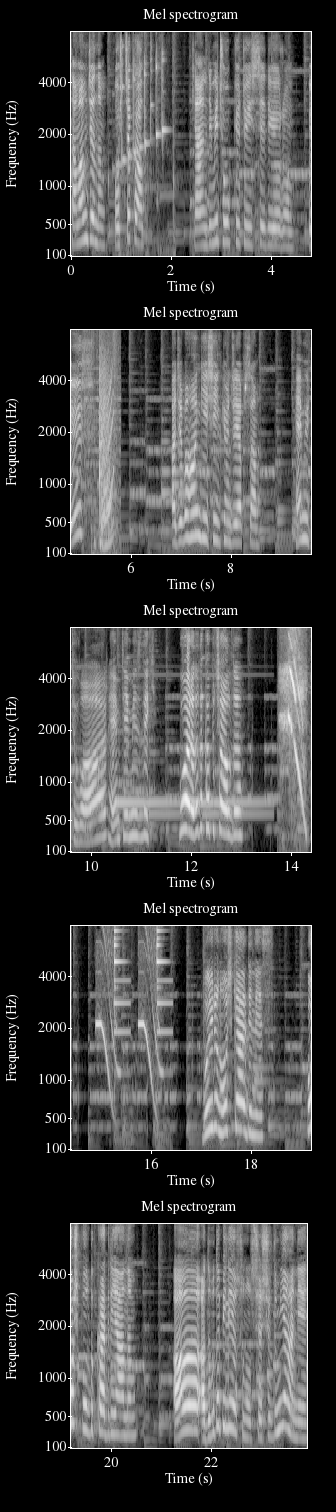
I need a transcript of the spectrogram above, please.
Tamam canım, hoşça kal. Kendimi çok kötü hissediyorum. Üf. Acaba hangi işi ilk önce yapsam? Hem ütü var, hem temizlik. Bu arada da kapı çaldı. Buyurun, hoş geldiniz. Hoş bulduk Kadriye Hanım. Aa, adımı da biliyorsunuz. Şaşırdım yani.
